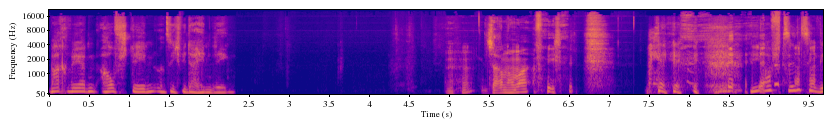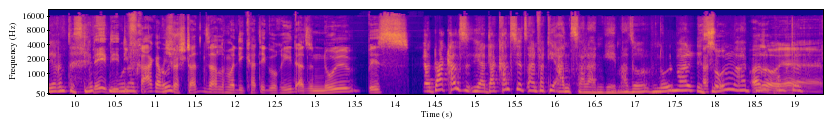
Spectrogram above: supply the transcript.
wach werden, aufstehen und sich wieder hinlegen. Mhm. Sag nochmal. Wie oft sind Sie während des letzten Nee, die, die Frage habe ich verstanden. Sag doch mal die Kategorien, also 0 bis. Ja, da kannst, ja, da kannst du jetzt einfach die Anzahl angeben. Also 0 mal ist so, 0. Also, ja, ja, ja.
